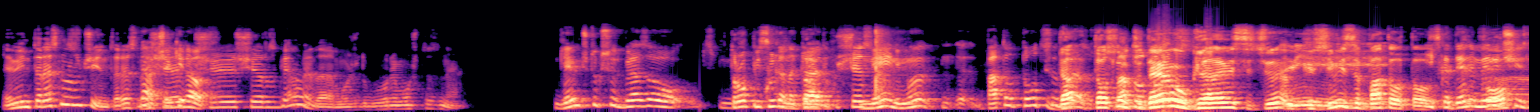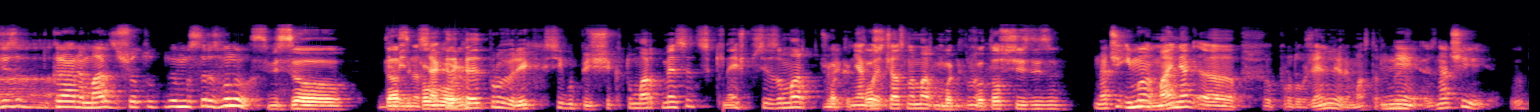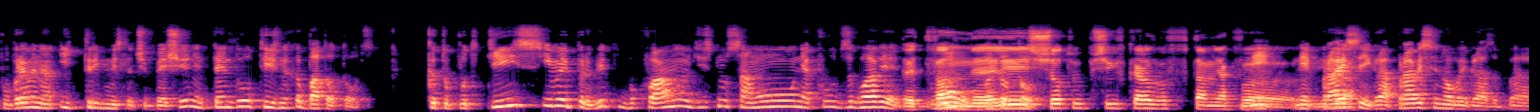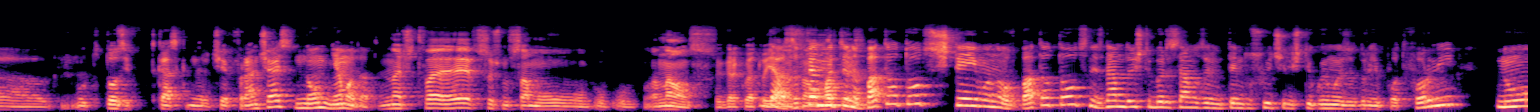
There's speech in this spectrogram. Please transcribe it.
Еми, интересно звучи, интересно. Да, ще, out. ще, ще разгледаме, да, може да говорим още за нея. Гледам, че тук си отбелязал списъка на. 6. Не, не му... Battletoads си Да, точно гледам и се чуя. Ами- И кажи ми за Battletoads. И къде намери, че излиза до края на март, защото му се развънува. В смисъл... Да, какво навсякъде, където проверих, си го пишеше като март месец, нещо си за март, човек. какво Някоя с- част на март. Ма какво точно ще излиза? Значи Има... има... Май ня... а, продължение ли, ремастър? ли беше? Не, значи по време на E3 мисля, че беше, Nintendo тизнаха Battletoads. Като под тиз има и предвид буквално единствено само някакво заглавие. Е, това Лого, не е ли, защото ще ги вкарат в там някаква Не, не, прави игра? се игра, прави се нова игра за, а, от този, така се нарече, франчайз, но няма дата. Значи това е всъщност само анаунс, игра, която е Да, за феновете на месец. Battletoads ще има нов Battletoads. Не знам дали ще бъде само за Nintendo Switch или ще го има и за други платформи, но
